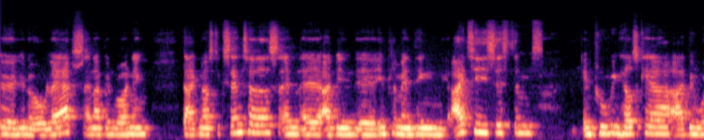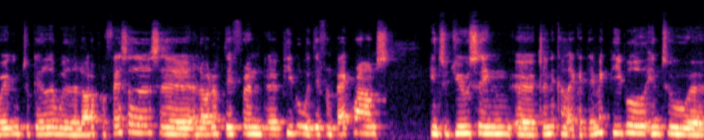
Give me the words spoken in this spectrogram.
uh, you know, labs, and I've been running diagnostic centers, and I've been implementing IT systems, improving healthcare. I've been working together with a lot of professors, a lot of different people with different backgrounds introducing uh, clinical academic people into uh,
